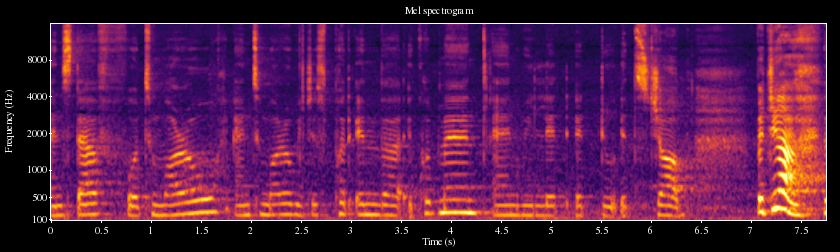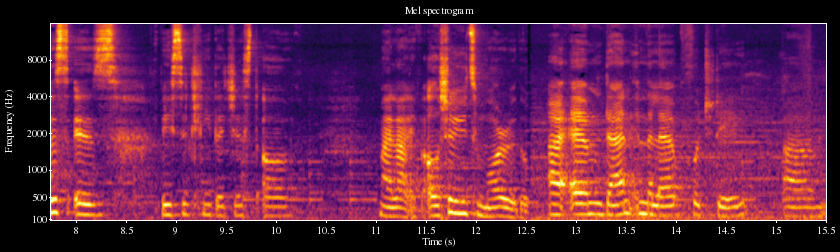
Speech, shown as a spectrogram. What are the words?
and stuff for tomorrow. And tomorrow we just put in the equipment and we let it do its job. But yeah this is basically the gist of my life. I'll show you tomorrow though. I am done in the lab for today. Um,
